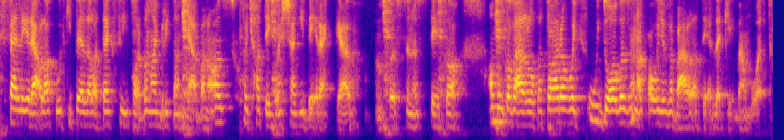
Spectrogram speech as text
felére alakult ki például a textiliparban, Nagy-Britanniában az, hogy hatékonysági bérekkel ösztönözték a, a munkavállalókat arra, hogy úgy dolgozzanak, ahogy ez a vállalat érdekében volt.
